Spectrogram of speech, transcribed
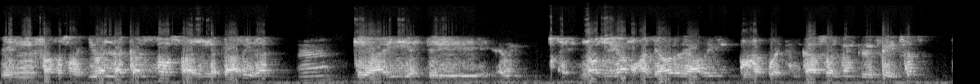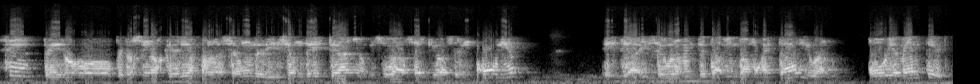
el famoso festival La Cal 2, ahí en La Calera, que ahí, este, eh, no llegamos al de ahora de abril por una cuestión casualmente de fechas Sí. pero pero sí nos quedarían para la segunda edición de este año que se va a hacer, que va a ser en junio. Este, ahí seguramente también vamos a estar y bueno, obviamente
